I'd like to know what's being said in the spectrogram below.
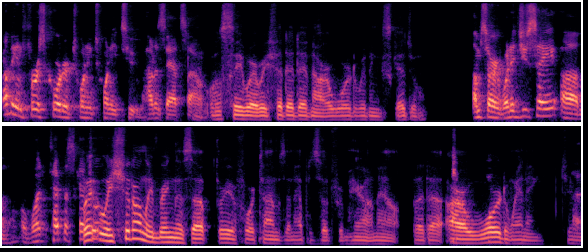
Probably in first quarter 2022. How does that sound? We'll see where we fit it in our award-winning schedule. I'm sorry. What did you say? Um, what type of schedule? We, we, should only bring this up three or four times an episode from here on out. But uh, our award-winning, Jimmy. Uh,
